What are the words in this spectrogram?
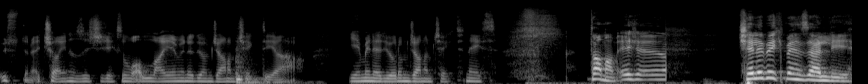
Üstüne çayınızı içeceksin. Vallahi yemin ediyorum canım çekti ya. Yemin ediyorum canım çekti. Neyse. Tamam. E, kelebek benzerliği.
